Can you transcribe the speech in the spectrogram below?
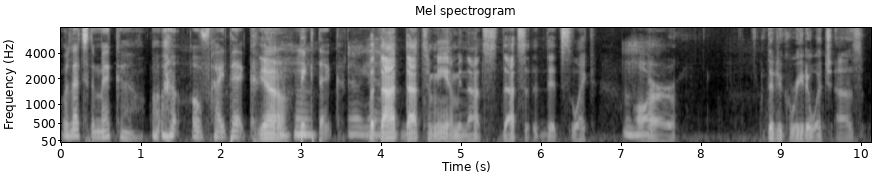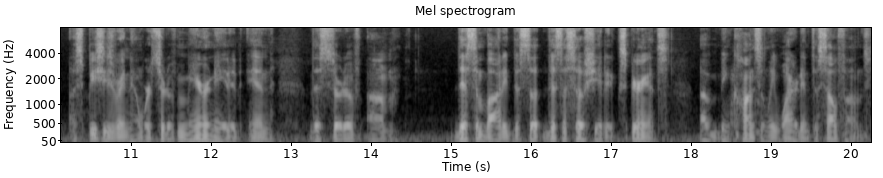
Well, that's the mecca of high tech, yeah. big tech. Oh yeah. But that that to me, I mean, that's that's it's like Mm-hmm. our the degree to which as a species right now we're sort of marinated in this sort of um, disembodied, dis- disassociated experience of being constantly wired into cell phones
